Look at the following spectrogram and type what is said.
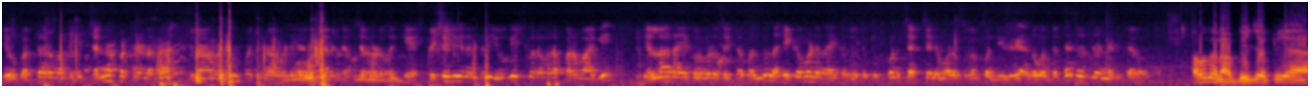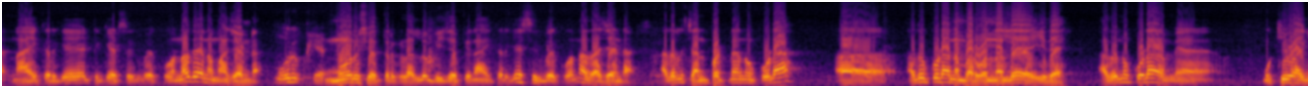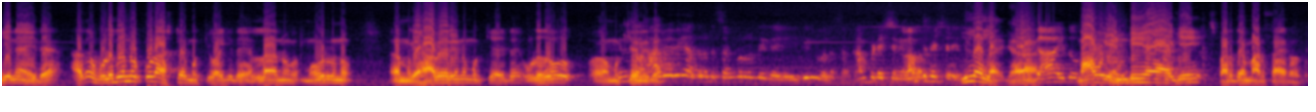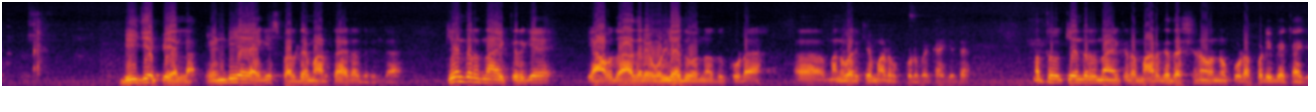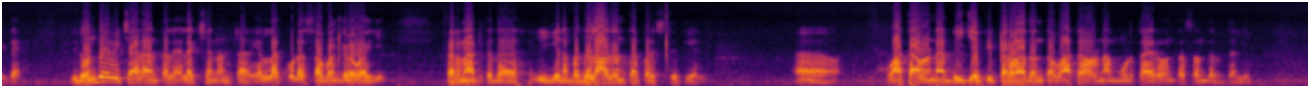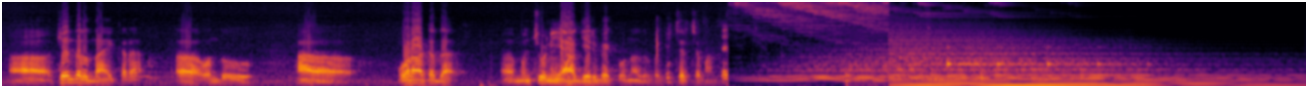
ನೀವು ಬರ್ತಾ ಇರುವಂತದ್ದು ಚನ್ನಪಟ್ಟಣದ ಚುನಾವಣೆ ಉಪಚುನಾವಣೆಯ ವಿಚಾರ ಚರ್ಚೆ ಮಾಡೋದಕ್ಕೆ. ಸ್ಪೆಷಲಿ ಏನಂದ್ರೆ ಯೋಗೇಶ್ವರ್ ಅವರ ಪರವಾಗಿ ಎಲ್ಲಾ ನಾಯಕರುಗಳು ಸಹಿತ ಬಂದು ಹೈಕಮಾಂಡ್ ನಾಯಕರ ಜೊತೆ ಕುತ್ಕೊಂಡು ಚರ್ಚೆನೆ ಮಾಡೋ ಸಲುವಾಗಿ ಬಂದಿದ್ರಿ ಅನ್ನುವಂಥದ್ದೇ ದೊಡ್ಡ ದೊಡ್ಡ ನಡೀತಾ ಇರುವಂತ ಹೌದು ನಾವು ಬಿಜೆಪಿಯ ನಾಯಕರಿಗೆ ಟಿಕೆಟ್ ಸಿಗಬೇಕು ಅನ್ನೋದೇ ನಮ್ಮ ಅಜೆಂಡಾ ಮೂರು ಕ್ಷೇತ್ರ ಮೂರು ಕ್ಷೇತ್ರಗಳಲ್ಲೂ ಬಿಜೆಪಿ ನಾಯಕರಿಗೆ ಸಿಗಬೇಕು ಅನ್ನೋದು ಅಜೆಂಡಾ ಅದರಲ್ಲಿ ಚನ್ನಪಟ್ಟಣನೂ ಕೂಡ ಅದು ಕೂಡ ನಂಬರ್ ಒನ್ನಲ್ಲೇ ಇದೆ. ಅದನ್ನು ಕೂಡ ಮೇ- ಮುಖ್ಯವಾಗಿನೇ ಇದೆ. ಅದೇ ಉಳಿದನು ಕೂಡ ಅಷ್ಟೇ ಮುಖ್ಯವಾಗಿದೆ. ಎಲ್ಲಾನು ಮೂರು ನಮಗೆ ಹಾವೇರಿನೂ ಮುಖ್ಯ ಇದೆ ಉಳಿದು ಮುಖ್ಯ ಇದೆ. ಹಾವೇರಿ ಅದರಲ್ಲಿ ಸಂಗೂರಲ್ಲಿ ಇದಿಲ್ವಲ್ಲ ಸರ್? ಕಾಂಪಿಟೇಷನ್ ಕಾಂಪಿಟೇಷನ್ ಇಲ್ಲ. ಇಲ್ಲ ಈಗ ಈಗ ನಾವು ಎನ್ ಡಿ ಎ ಆಗಿ ಸ್ಪರ್ಧೆ ಮಾಡ್ತಾ ಇರೋದು. ಬಿಜೆಪಿ ಅಲ್ಲ ಎನ್ ಡಿ ಎ ಆಗಿ ಸ್ಪರ್ಧೆ ಮಾಡ್ತಾ ಇರೋದ್ರಿಂದ ಕೇಂದ್ರದ ನಾಯಕರಿಗೆ ಯಾವುದಾದರೆ ಒಳ್ಳೆಯದು ಅನ್ನೋದು ಕೂಡ ಮನವರಿಕೆ ಮಾಡಿ ಕೊಡಬೇಕಾಗಿದೆ. ಮತ್ತು ಕೇಂದ್ರ ನಾಯಕರ ಮಾರ್ಗದರ್ಶನವನ್ನು ಕೂಡ ಪಡಿಬೇಕಾಗಿದೆ. ಇದೊಂದೇ ವಿಚಾರ ಅಂತಲ್ಲ ಎಲೆಕ್ಷನ್ ಅಂತ. ಎಲ್ಲ ಕೂಡ ಸಮಗ್ರವಾಗಿ ಕರ್ನಾಟಕದ ಈಗಿನ ಬದಲಾದಂಥ ಪರಿಸ್ಥಿತಿಯಲ್ಲಿ. ವಾತಾವರಣ ಬಿಜೆಪಿ ಪರವಾದಂಥ ವಾತಾವರಣ ಮೂಡ್ತಾ ಇರುವಂಥ ಸಂದರ್ಭದಲ್ಲಿ ಆ, ಕೇಂದ್ರದ ನಾಯಕರ ಒಂದು ಹೋರಾಟದ ಮುಂಚೂಣಿ ಯಾವಾಗಿರಬೇಕು ಅನ್ನೋದ್ರ ಬಗ್ಗೆ ಚರ್ಚೆ ಮಾಡ್ತೀವಿ.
